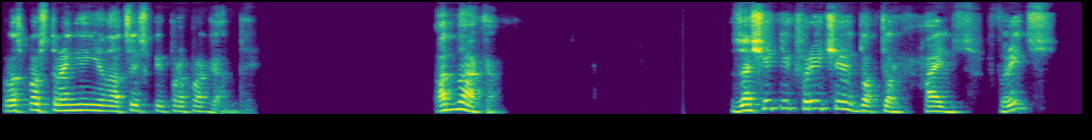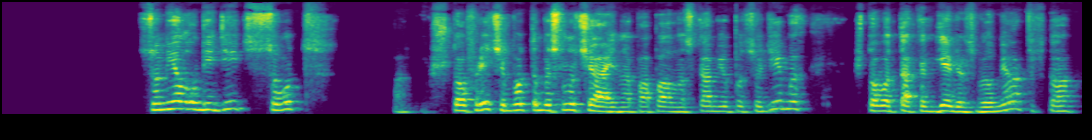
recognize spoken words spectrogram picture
распространение нацистской пропаганды. Однако защитник Фрича, доктор Хайнц Фриц, сумел убедить суд, что Фричи будто бы случайно попал на скамью подсудимых, что вот так как Геббельс был мертв, то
